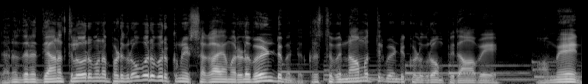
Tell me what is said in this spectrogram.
தனதன தியானத்தில் ஒருமனப்படுகிற ஒவ்வொருவருக்கும் நீர் சகாயம் அருள வேண்டும் என்று கிறிஸ்துவின் நாமத்தில் வேண்டிக் கொள்கிறோம் பிதாவே. ஆமேன்.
